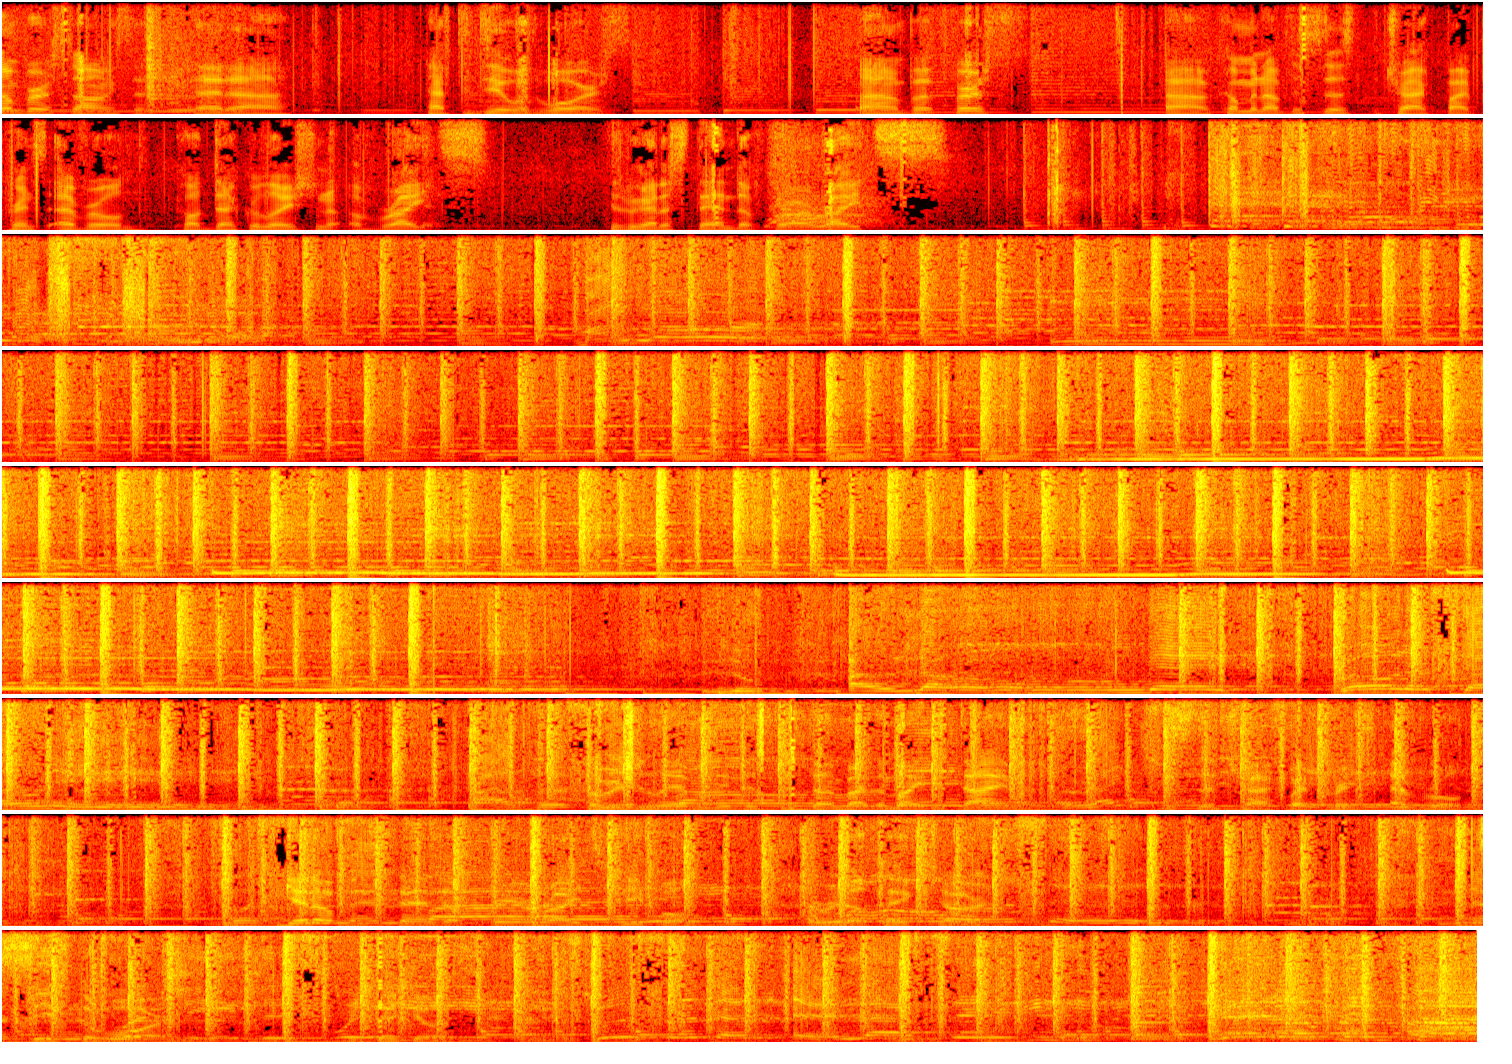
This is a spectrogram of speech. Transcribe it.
number of songs that, that uh, have to deal with wars. Uh, but first, uh, coming up, this is a track by Prince Everald called Declaration of Rights. Because we got to stand up for our rights. stand up for your rights, people. For real, take charge. Cease the war. Ridiculous. Get up and fight.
